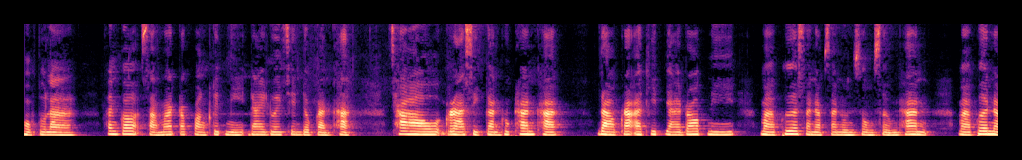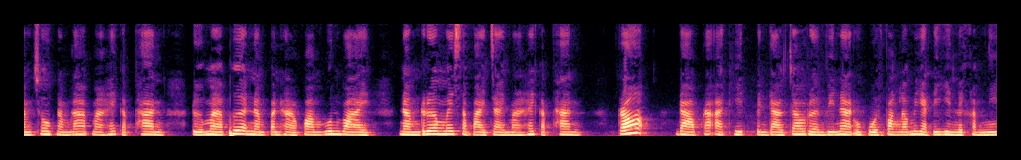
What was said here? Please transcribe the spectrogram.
16 ตุลาท่านก็สามารถรับฟังคลิปนี้ได้ด้วยเช่นเดียวกันค่ะ ชาวราศีกันทุกท่านคะดาวพระอาทิตย์ย้ายรอบนี้ มาเพื่อสนับสนุนส่งเสริมท่าน มาเพื่อนำโชคนำลาบมาให้กับท่าน หรือมาเพื่อนำปัญหาความวุ่นวายนำเรื่องไม่สบายใจมาให้กับท่าน ราะดาวพระอาทิตย์เป็นดาวเจ้าเรือนวินาศโอ้โหฟังแล้วไม่อยากได้ยินเลยคำนี้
